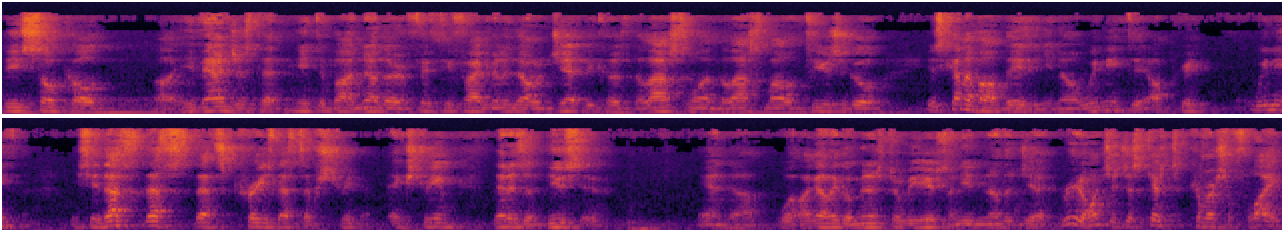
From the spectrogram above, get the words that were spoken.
these so called uh, evangelists that need to buy another $55 million jet because the last one, the last model two years ago, is kind of outdated. You know, we need to upgrade. We need, you see, that's that's that's crazy. That's extreme. Extreme. That is abusive. And uh, well, I gotta go minister over here, so I need another jet. Really, why don't you just catch a commercial flight,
